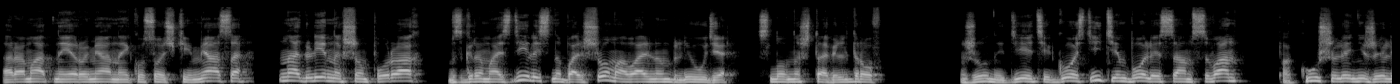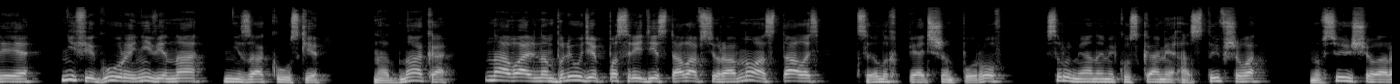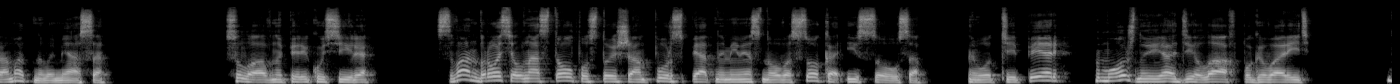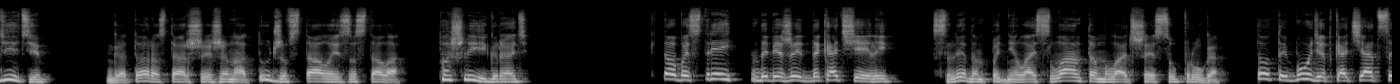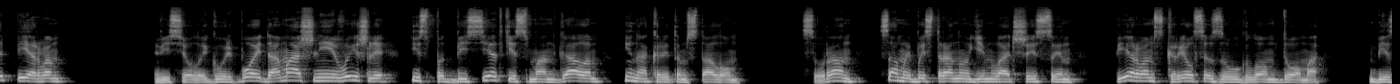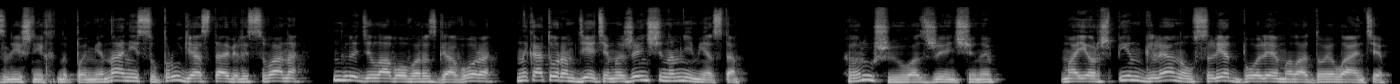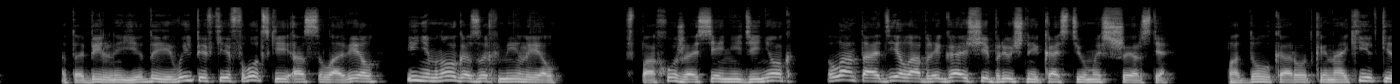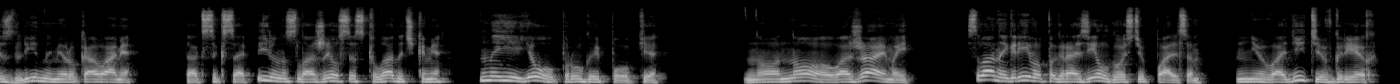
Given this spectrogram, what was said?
Ароматные румяные кусочки мяса на длинных шампурах взгромоздились на большом овальном блюде, словно штабель дров. Жены, дети, гости и тем более сам Сван – Покушали, не жалея ни фигуры, ни вина, ни закуски. Однако на овальном блюде посреди стола все равно осталась целых пять шампуров с румяными кусками остывшего, но все еще ароматного мяса. Славно перекусили. Сван бросил на стол пустой шампур с пятнами мясного сока и соуса. Вот теперь можно и о делах поговорить. «Дети!» Гатара, старшая жена, тут же встала из-за стола. «Пошли играть!» «Кто быстрей добежит до качелей?» Следом поднялась Ланта, младшая супруга. «Тот и будет качаться первым!» Веселой гурьбой домашние вышли из-под беседки с мангалом и накрытым столом. Суран, самый быстроногий младший сын, первым скрылся за углом дома. Без лишних напоминаний супруги оставили Свана для делового разговора, на котором детям и женщинам не место. «Хорошие у вас женщины». Майор Шпин глянул вслед более молодой Ланте. От обильной еды и выпивки флотский осоловел и немного захмелел. В похожий осенний денек Ланта одела облегающий брючный костюм из шерсти. Подол короткой накидки с длинными рукавами так сексапильно сложился складочками на ее упругой попке. «Но-но, уважаемый!» Сван игриво погрозил гостю пальцем. «Не вводите в грех!»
